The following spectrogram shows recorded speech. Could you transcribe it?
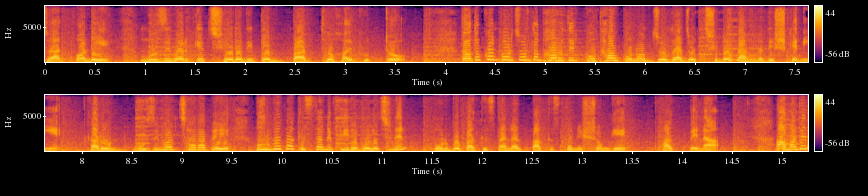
যার ফলে মুজিবরকে ছেড়ে দিতে বাধ্য হয় ভুট্টো। ততক্ষণ পর্যন্ত ভারতের কোথাও কোনো যোগাযোগ ছিল বাংলাদেশকে নিয়ে। কারণ মুজিবর ছাড়া পেয়ে পূর্ব পাকিস্তানে ফিরে বলেছিলেন, পূর্ব পাকিস্তান আর পাকিস্তানের সঙ্গে থাকবে না। আমাদের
